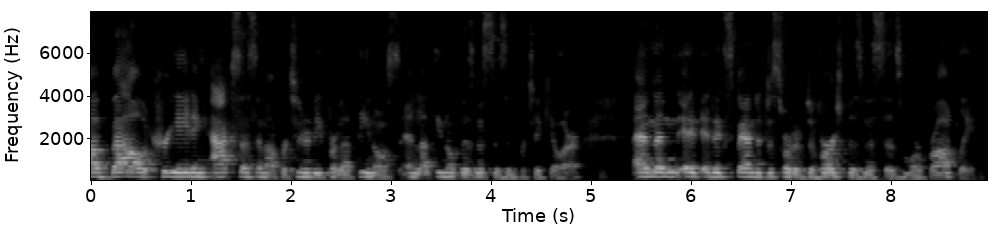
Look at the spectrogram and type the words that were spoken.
about creating access and opportunity for Latinos and Latino businesses in particular and then it, it expanded to sort of diverse businesses more broadly.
